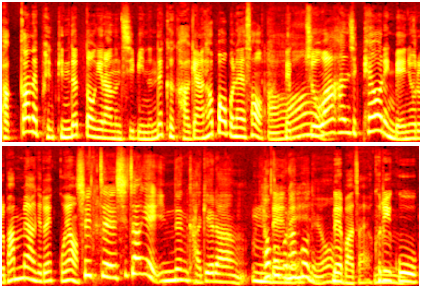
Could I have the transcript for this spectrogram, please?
박, 박간의 빈- 빈대떡이라는 집이 있는데 그 가게랑 협업을 해서 아. 맥주와 한식 pairing 메뉴를 판매하기도 했고요. 실제 시장에 있는 가게랑 음, 협업을 네네. 한 거네요. 네 맞아요. 그리고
